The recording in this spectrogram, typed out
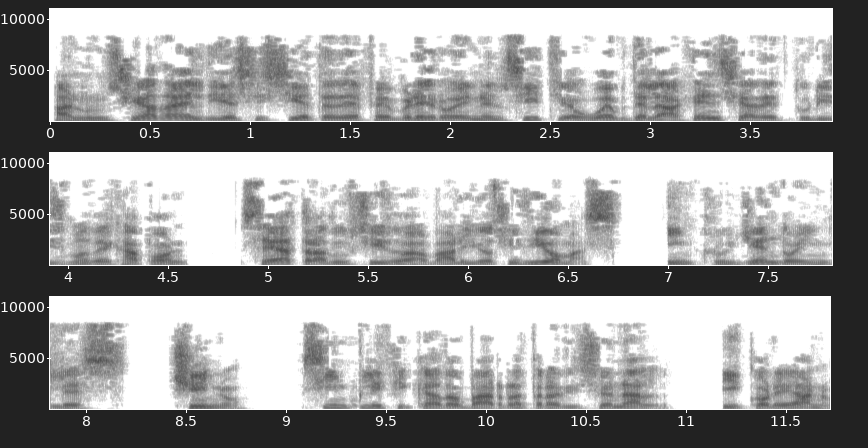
anunciada el 17 de febrero en el sitio web de la Agencia de Turismo de Japón, se ha traducido a varios idiomas, incluyendo inglés, chino, simplificado barra tradicional, y coreano.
